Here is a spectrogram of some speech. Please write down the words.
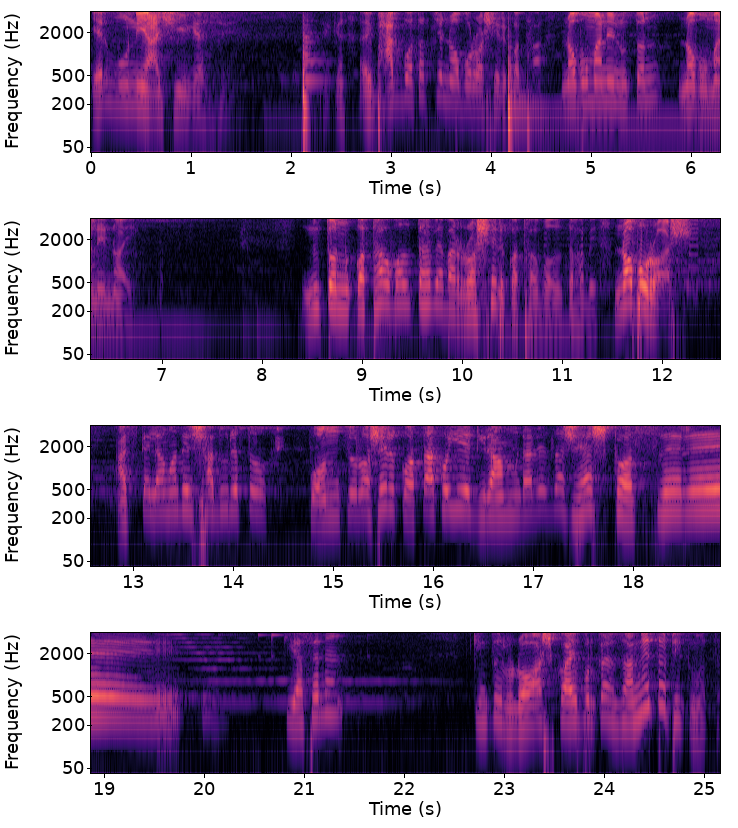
এর মনে আসিয়ে গেছে। ভাগবত হচ্ছে নবরসের কথা। নব মানে নূতন, নব মানে নয়। নূতন কথাও বলতে হবে, আবার রসের কথাও বলতে হবে। নবরস। আজকাল আমাদের সাধুরে তো পঞ্চরসের কথা কইয়ে গ্রামডারে যা শেষ করছে রে। কি আছে না? কিন্তু রস কয় প্রকার জানে তো ঠিক মতো?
